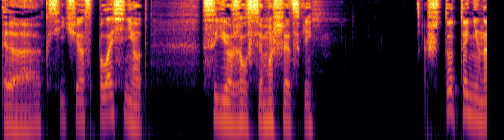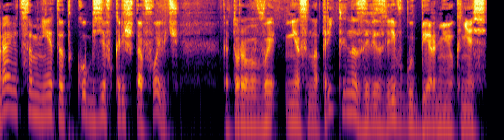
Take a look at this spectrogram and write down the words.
«Так, сейчас полоснет», — съежился Мышецкий. «Что-то не нравится мне этот Кобзев Криштофович, которого вы неосмотрительно завезли в губернию, князь».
